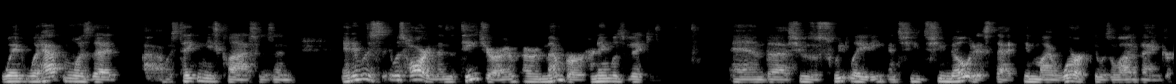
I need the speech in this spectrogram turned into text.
when what happened was that I was taking these classes and and it was it was hard. And the teacher, I, I remember, her name was Vicky, and uh, she was a sweet lady, and she she noticed that in my work there was a lot of anger.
